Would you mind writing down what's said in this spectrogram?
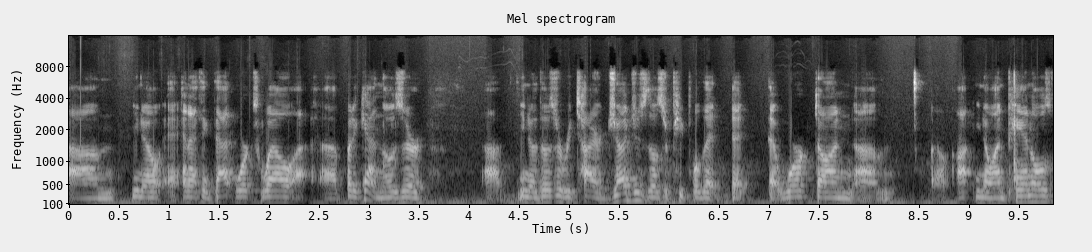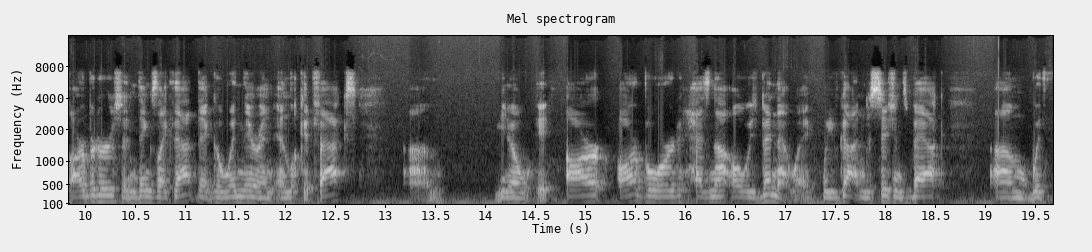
Um, you know, and I think that works well. Uh, but again, those are uh, you know, those are retired judges. Those are people that that that worked on, um, uh, you know, on panels, arbiters, and things like that that go in there and, and look at facts. Um, you know, it, our our board has not always been that way. We've gotten decisions back um, with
